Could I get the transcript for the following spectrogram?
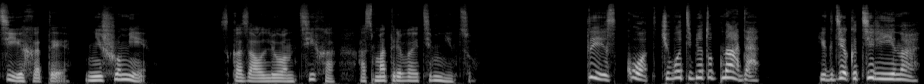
Тихо ты, не шуми, сказал Леон тихо, осматривая темницу. Ты, Скот, чего тебе тут надо? И где Катерина?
